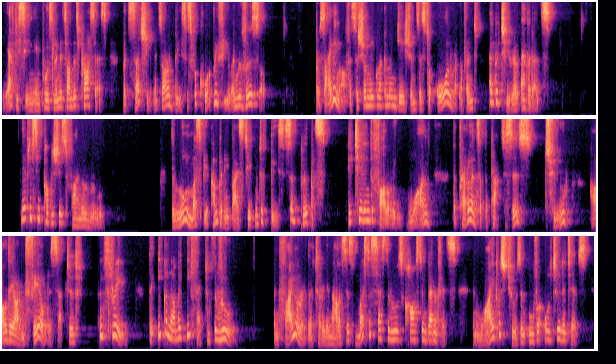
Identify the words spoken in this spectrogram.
The FTC may impose limits on this process, but such limits are a basis for court review and reversal. Presiding officer shall make recommendations as to all relevant and material evidence. The FTC publishes final rule. The rule must be accompanied by a statement of basis and purpose detailing the following one, the prevalence of the practices, two, how they are unfair or deceptive, and three, the economic effect of the rule. And final regulatory analysis must assess the rule's cost and benefits and why it was chosen over alternatives.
